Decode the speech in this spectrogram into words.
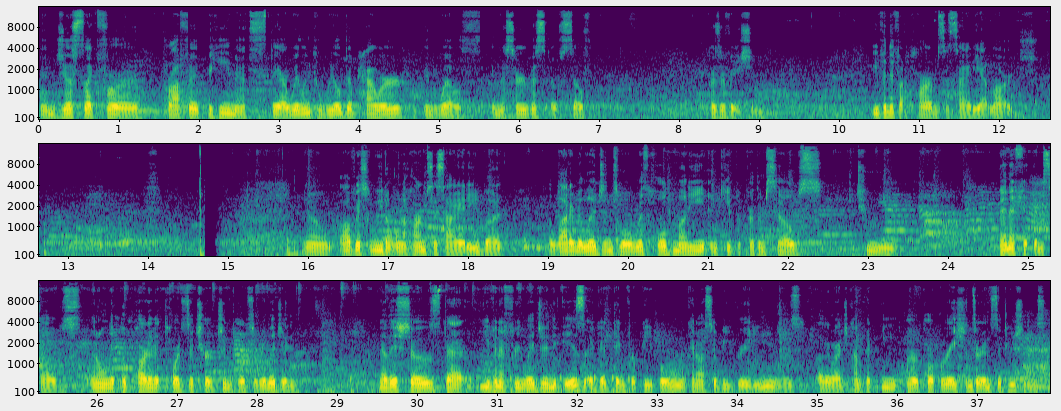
and just like for profit behemoths, they are willing to wield their power and wealth in the service of self preservation, even if it harms society at large. Now, obviously, we don't want to harm society, but a lot of religions will withhold money and keep it for themselves to benefit themselves and only put part of it towards the church and towards the religion. Now, this shows that even if religion is a good thing for people, it can also be greedy, as other large companies or corporations or institutions.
